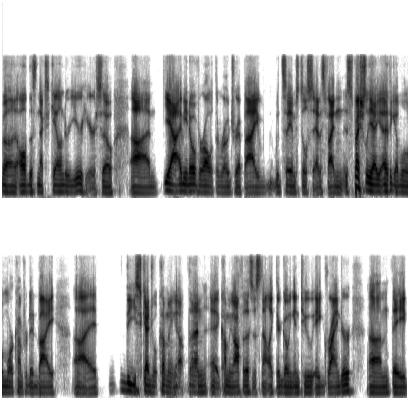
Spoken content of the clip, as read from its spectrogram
uh, all this next calendar year here. So, um, yeah, I mean, overall with the road trip, I would say I'm still satisfied, and especially I, I think I'm a little more comforted by uh, the schedule coming up then uh, coming off of this it's not like they're going into a grinder. Um, they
